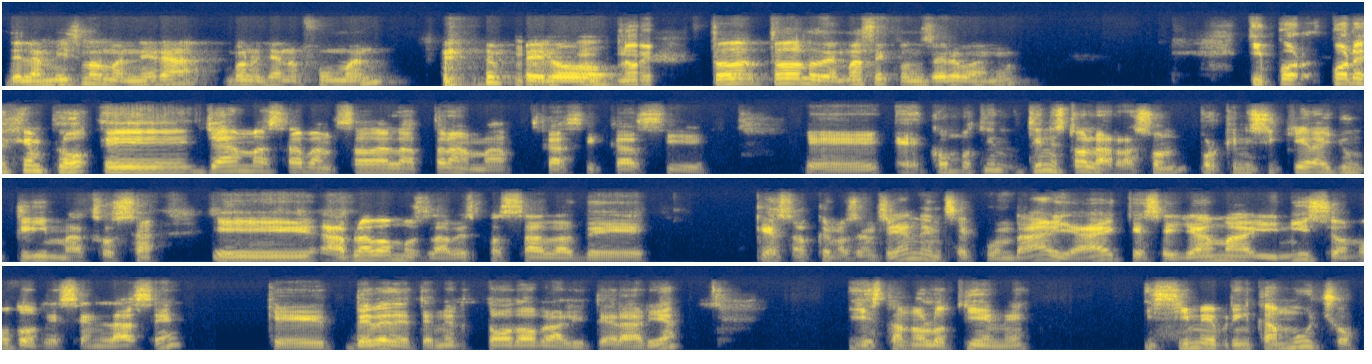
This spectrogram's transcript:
de la misma manera. Bueno, ya no fuman, pero todo, todo lo demás se conserva, ¿no? Y por, por ejemplo, eh, ya más avanzada la trama, casi, casi, eh, eh, como tienes toda la razón, porque ni siquiera hay un clímax, o sea, hablábamos la vez pasada de que es que nos enseñan en secundaria, que se llama inicio, nudo, desenlace, que debe de tener toda obra literaria, y esta no lo tiene, y sí me brinca mucho.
